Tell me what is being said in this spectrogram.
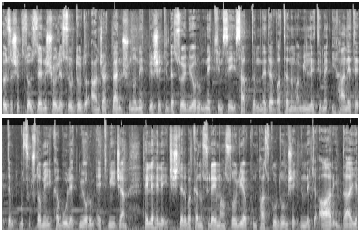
Özışık sözlerini şöyle sürdürdü. Ancak ben şunu net bir şekilde söylüyorum. Ne kimseyi sattım ne de vatanıma milletime ihanet ettim. Bu suçlamayı kabul etmiyorum, etmeyeceğim. Hele hele İçişleri Bakanı Süleyman Soylu'ya kumpas kurduğum şeklindeki ağır iddiayı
